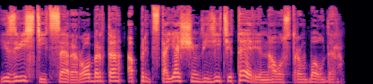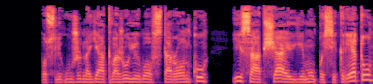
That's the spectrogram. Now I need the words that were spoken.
известить сэра Роберта о предстоящем визите Терри на остров Болдер. После ужина я отвожу его в сторонку и сообщаю ему по секрету,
